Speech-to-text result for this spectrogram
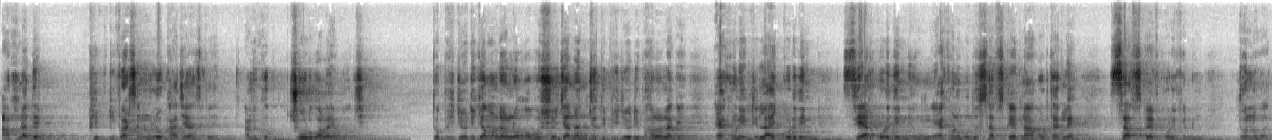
আপনাদের ফিফটি পার্সেন্ট হলেও কাজে আসবে। আমি খুব জোর গলায় বলছি। তো ভিডিওটি কেমন লাগল অবশ্যই জানান। যদি ভিডিওটি ভালো লাগে, এখনই একটি লাইক করে দিন শেয়ার করে দিন, এবং এখনও পর্যন্ত সাবস্ক্রাইব না করে থাকলে সাবস্ক্রাইব করে ফেলুন। ধন্যবাদ।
